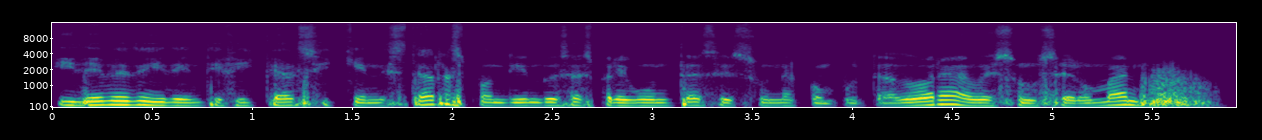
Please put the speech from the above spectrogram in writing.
y debe de identificar si quien está respondiendo esas preguntas es una computadora o es un ser humano.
